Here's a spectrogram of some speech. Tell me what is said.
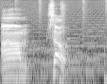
Um, so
